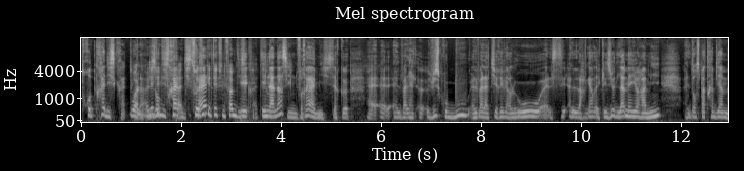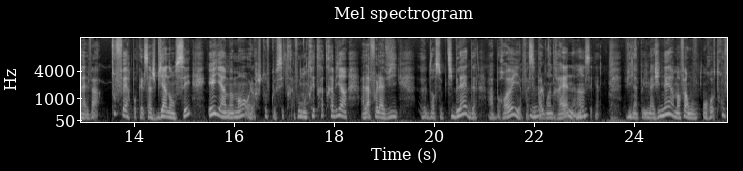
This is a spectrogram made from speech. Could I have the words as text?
trop très discrète. Voilà, elle était discrète. discrète. était une femme discrète. Et, Nana, c'est une vraie amie. C'est-à-dire que elle, va euh, jusqu'au bout, elle va la tirer vers le haut. Elle, elle la regarde avec les yeux de la meilleure amie. Elle danse pas très bien, mais elle va tout faire pour qu'elle sache bien danser. Et il y a un moment, alors je trouve que c'est vous montrez très très bien à la fois la vie dans ce petit bled à Breuil, enfin c'est mmh. pas loin de Rennes, hein, mmh. c'est une ville un peu imaginaire, mais enfin on, retrouve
